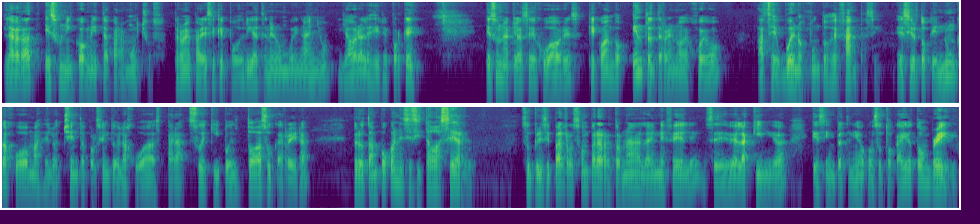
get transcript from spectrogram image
la verdad es una incógnita para muchos, pero me parece que podría tener un buen año y ahora les diré por qué. Es una clase de jugadores que cuando entra al terreno de juego hace buenos puntos de fantasy. Es cierto que nunca jugó más del 80% de las jugadas para su equipo en toda su carrera, pero tampoco ha necesitado hacerlo. Su principal razón para retornar a la NFL se debe a la química que siempre ha tenido con su tocayo Tom Brady.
